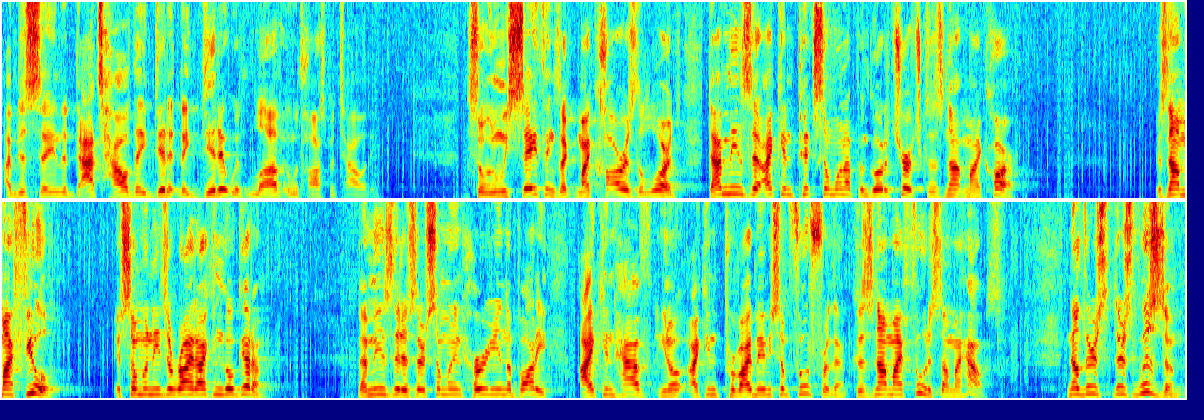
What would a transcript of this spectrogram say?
I'm just saying that that's how they did it. They did it with love and with hospitality. So when we say things like, My car is the Lord's, that means that I can pick someone up and go to church because it's not my car. It's not my fuel. If someone needs a ride, I can go get them. That means that if there's someone hurting in the body, I can have, you know, I can provide maybe some food for them because it's not my food, it's not my house. Now there's there's wisdom,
